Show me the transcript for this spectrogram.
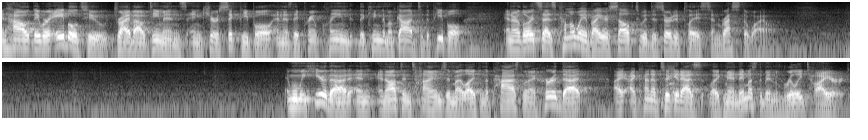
and how they were able to drive out demons and cure sick people, and as they proclaimed the kingdom of God to the people. And our Lord says, Come away by yourself to a deserted place and rest a while. And when we hear that, and, and oftentimes in my life in the past, when I heard that, I, I kind of took it as like, man, they must have been really tired.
